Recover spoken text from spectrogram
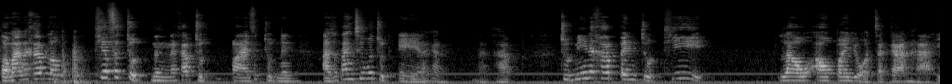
ต่อมานะครับเราเทียบสักจุดหนึ่งนะครับจุด ปลายสักจุดหนึ่งอาจจะตั้งชื่อว่าจุด A แล้วกันนะครับจุดนี้นะครับเป็นจุดที่เราเอาประโยชน์จากการหา A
